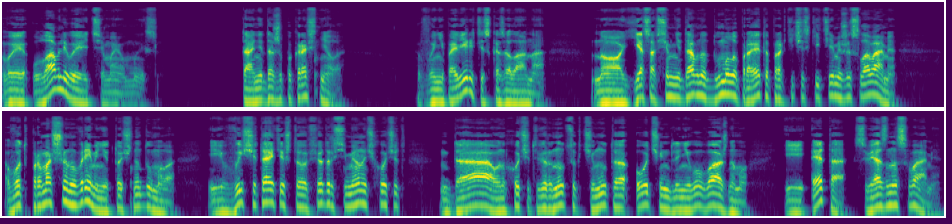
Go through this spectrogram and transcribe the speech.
Вы улавливаете мою мысль? Таня даже покраснела. «Вы не поверите», — сказала она, — «но я совсем недавно думала про это практически теми же словами. Вот про машину времени точно думала. И вы считаете, что Федор Семенович хочет да, он хочет вернуться к чему-то очень для него важному, и это связано с вами.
